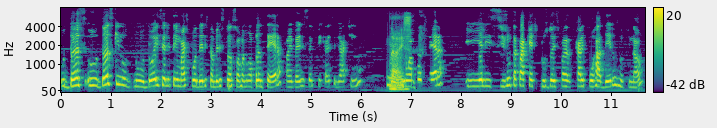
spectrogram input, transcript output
O Dusk, o Dusk no 2 ele tem mais poderes também, ele se transforma numa pantera, ao invés de sempre ficar esse gatinho. Nice. Uma pantera. E ele se junta com a Cat para os dois ficarem porradeiros no final.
